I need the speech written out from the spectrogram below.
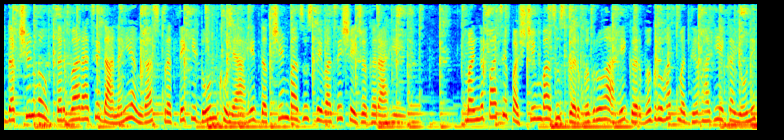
दक्षिण व उत्तरद्वाराचे दानही अंगास प्रत्येकी दोन खोल्या आहेत. दक्षिण बाजूस देवाचे शेजघर आहे. मंडपाचे पश्चिम बाजूस गर्भगृह आहे. गर्भगृहात मध्यभागी एका योनीत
